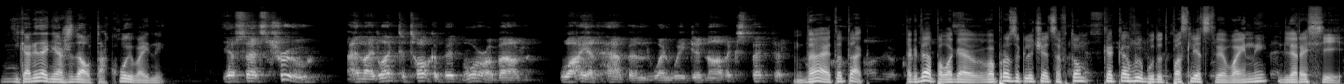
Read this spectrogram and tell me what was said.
никогда не ожидал такой войны. Yes, that's true. And I'd like to talk a bit more about why it happened when we did not expect it. Да, это так. Тогда, полагаю, вопрос заключается в том, каковы будут последствия войны для России.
